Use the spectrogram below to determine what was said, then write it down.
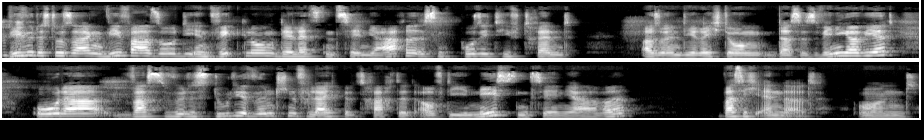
Mhm. Wie würdest du sagen, wie war so die Entwicklung der letzten zehn Jahre? Ist ein Positivtrend, also in die Richtung, dass es weniger wird? Oder was würdest du dir wünschen, vielleicht betrachtet auf die nächsten zehn Jahre, was sich ändert? Und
